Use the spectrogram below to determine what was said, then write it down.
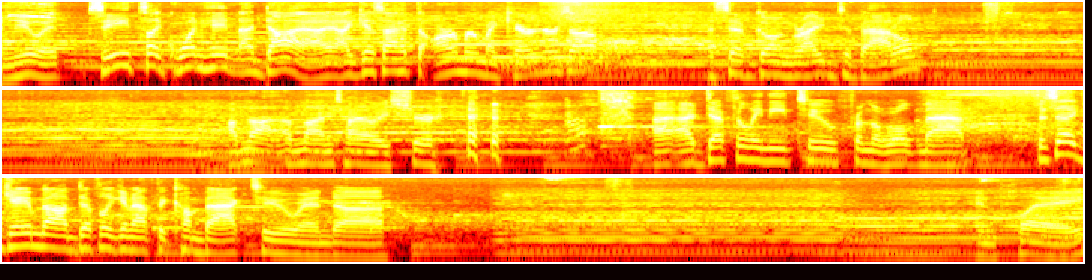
I knew it. See, it's like one hit and I die. I, I guess I have to armor my characters up instead of going right into battle. I'm not. I'm not entirely sure. I, I, definitely need to from the world map. This is a game that I'm definitely gonna have to come back to and uh, and play.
